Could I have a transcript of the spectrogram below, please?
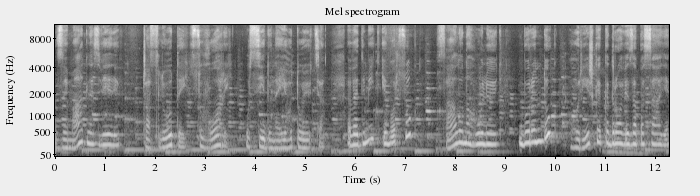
Зима для звірів, час лютий, суворий, усі до неї готуються. Ведмідь і борсук сало нагулюють, бурундук горішки кедрові запасає,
